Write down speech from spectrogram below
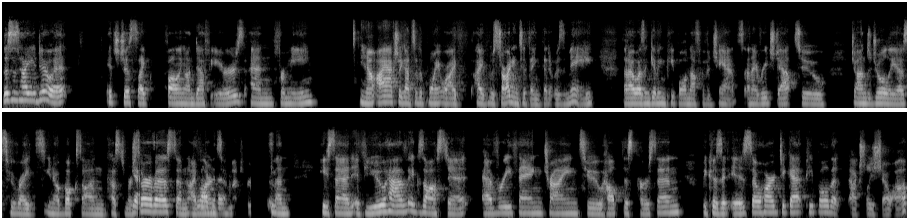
this is how you do it. It's just like falling on deaf ears. And for me, you know, I actually got to the point where I I was starting to think that it was me that I wasn't giving people enough of a chance, and I reached out to John DiJulius, who writes you know books on customer yes. service, and I've Love learned so much from him. And he said, if you have exhausted everything trying to help this person because it is so hard to get people that actually show up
